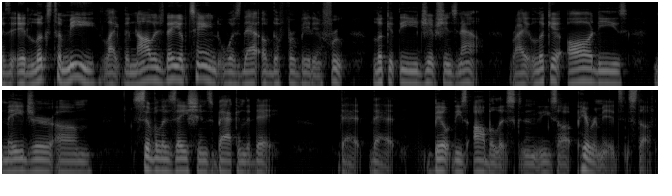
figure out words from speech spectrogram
Because it looks to me like the knowledge they obtained was that of the forbidden fruit. Look at the Egyptians now, right? Look at all these major um, civilizations back in the day that that built these obelisks and these uh, pyramids and stuff,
